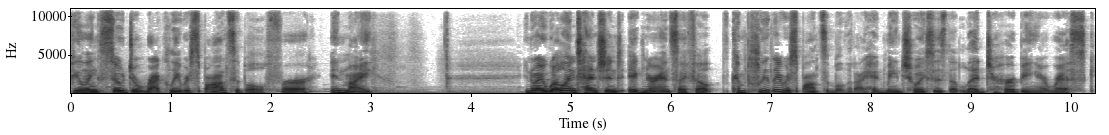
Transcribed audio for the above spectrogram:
feeling so directly responsible for in my you know my well-intentioned ignorance i felt completely responsible that i had made choices that led to her being at risk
